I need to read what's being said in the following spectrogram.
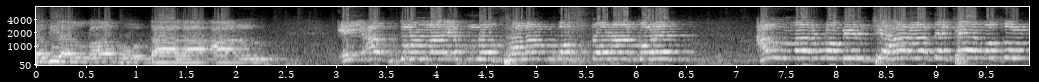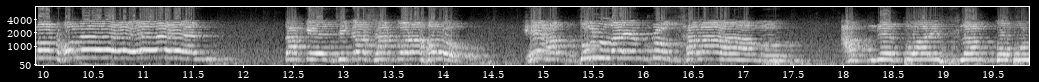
রাদিয়াল্লাহু তাআলা আন এই আব্দুল্লাহ ইবনু সালাম প্রশ্ন না করে আল্লাহর নবীর চেহারা দেখে মুসলমান হলেন। তাকে জিজ্ঞাসা করা হলো, হে আব্দুল্লাহ ইবনু সালাম, আপনি তো আর ইসলাম কবুল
